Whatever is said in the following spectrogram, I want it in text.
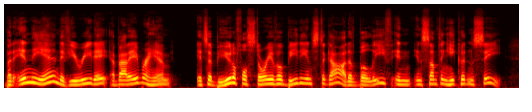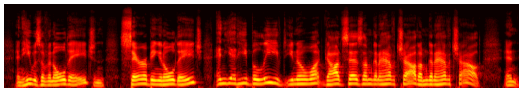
but in the end if you read about abraham it's a beautiful story of obedience to god of belief in in something he couldn't see and he was of an old age, and Sarah being an old age, and yet he believed, you know what? God says, I'm going to have a child, I'm going to have a child. And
